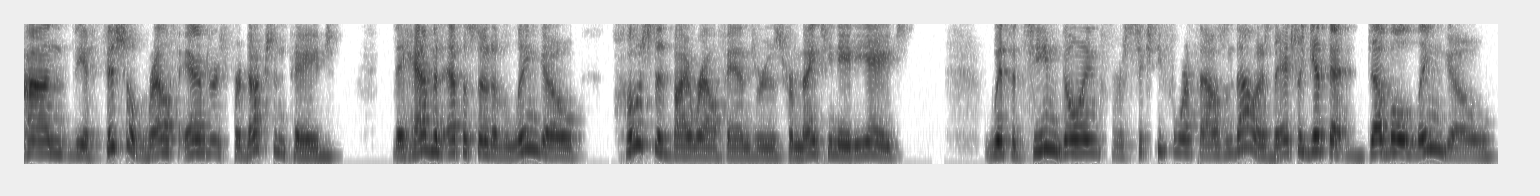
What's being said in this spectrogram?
on the official Ralph Andrews production page, they have an episode of Lingo hosted by Ralph Andrews from 1988 with a team going for $64,000. They actually get that double lingo,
